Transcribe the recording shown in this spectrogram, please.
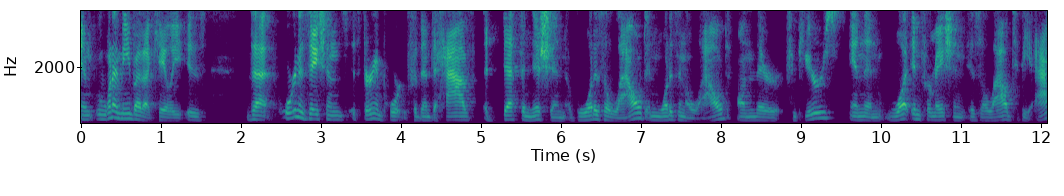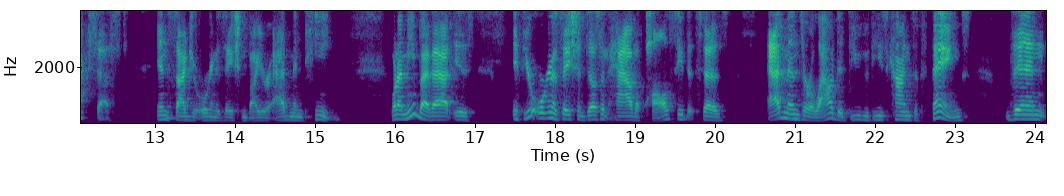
And what I mean by that, Kaylee, is that organizations, it's very important for them to have a definition of what is allowed and what isn't allowed on their computers, and then what information is allowed to be accessed hmm. inside your organization by your admin team. What I mean by that is if your organization doesn't have a policy that says admins are allowed to do these kinds of things, then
